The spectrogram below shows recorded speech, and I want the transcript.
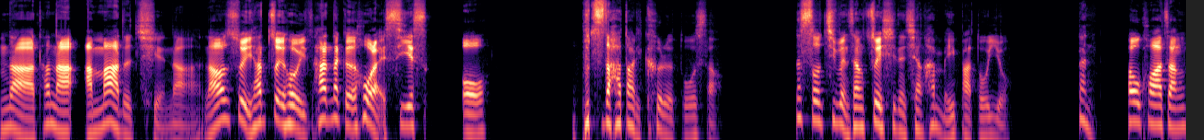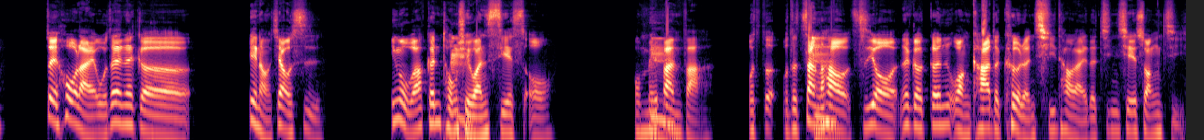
那他拿阿妈的钱呐，然后所以他最后一他那个后来 CSO，我不知道他到底氪了多少。那时候基本上最新的枪他每一把都有，但超夸张。所以后来我在那个电脑教室，因为我要跟同学玩 CSO，我没办法。我的我的账号只有那个跟网咖的客人乞讨来的金蝎双击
